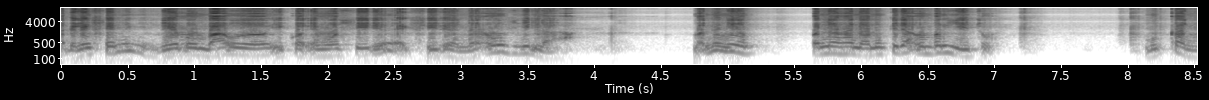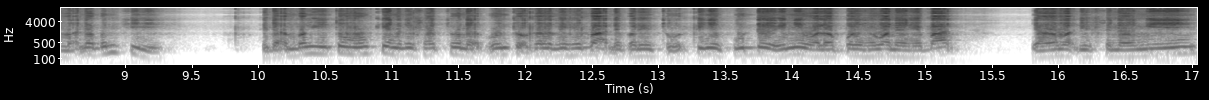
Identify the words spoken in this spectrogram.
Tak ada lesen lagi. Dia pun bawa ikut emosi dia, aksiden. Na'udzubillah. Maknanya, penahanan tidak memberi itu. Bukan makna benci. Tidak memberi itu mungkin ada satu nak untukkan lebih hebat daripada itu. Artinya kuda ini walaupun hewan yang hebat, yang amat disenangi,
